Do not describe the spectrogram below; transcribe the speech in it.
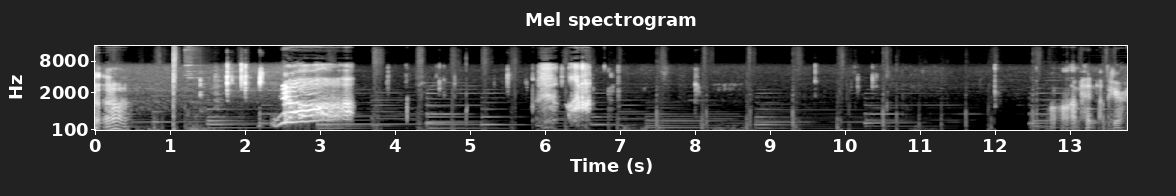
Uh-uh. No! I'm heading up here.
